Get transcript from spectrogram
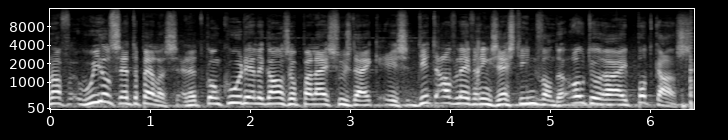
Vanaf Wheels at the Palace en het Concours d'Elegance op Paleis Soesdijk is dit aflevering 16 van de Autorij podcast.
